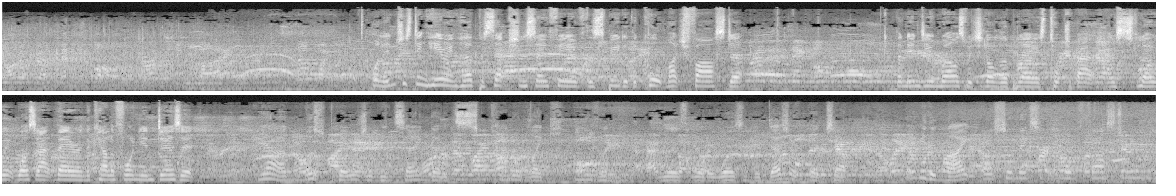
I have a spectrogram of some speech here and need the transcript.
autographed tennis balls brought to you by Well, interesting hearing her perception, Sophie, of the speed of the court much faster than Indian Wells, which a lot of the players talked about how slow it was out there in the Californian desert. Yeah, most players have been saying that it's kind of like even with what it was in the desert, but uh, maybe the night also makes it a little faster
